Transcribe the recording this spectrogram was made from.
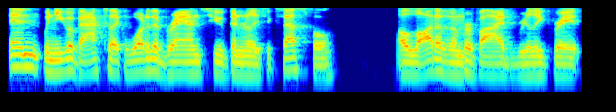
And when you go back to like, what are the brands who've been really successful? A lot of them provide really great,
